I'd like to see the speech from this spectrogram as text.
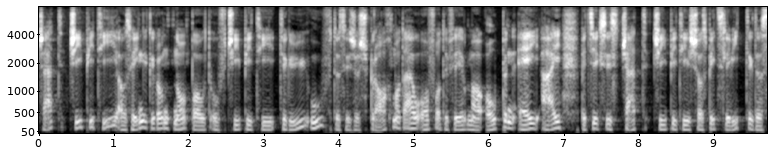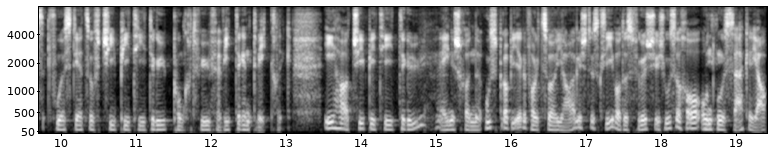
Chat GPT als Hintergrund noch baut auf GPT-3 auf. Das ist ein Sprachmodell auch von der Firma OpenAI, beziehungsweise Chat GPT ist schon ein bisschen weiter. Das fußt jetzt auf GPT 3.5 eine Weiterentwicklung. Ich habe GPT-3 einmal ausprobieren vor zwei Jahren ist das gewesen, wo das frisch ist rausgekommen und muss sagen, ja,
